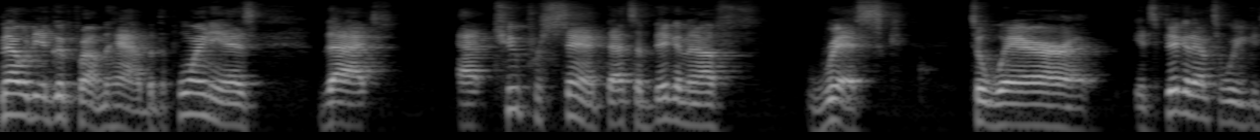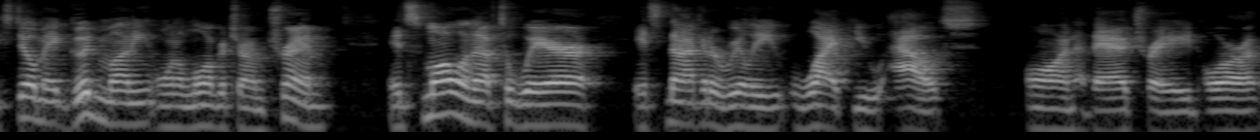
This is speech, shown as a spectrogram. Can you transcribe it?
that would be a good problem to have. But the point is that at 2%, that's a big enough risk to where it's big enough to where you can still make good money on a longer term trend. It's small enough to where it's not going to really wipe you out on a bad trade or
